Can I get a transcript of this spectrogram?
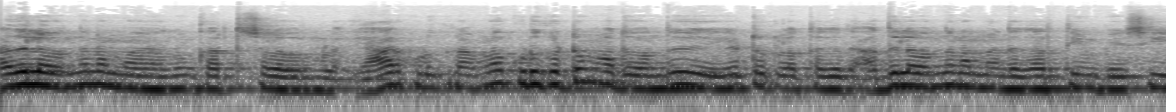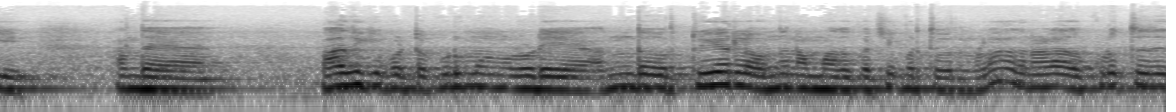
அதில் வந்து நம்ம எதுவும் கருத்து சொல்ல விரும்பல. யார் கொடுக்குறாங்களோ கொடுக்கட்டும் அது வந்து ஏற்றுக்கொள்ளத்தகுது அதில் வந்து நம்ம இந்த கருத்தையும் பேசி அந்த பாதிக்கப்பட்ட குடும்பங்களுடைய அந்த ஒரு துயரில் வந்து நம்ம அதை கொச்சைப்படுத்த விரும்பல. அதனால் அதை கொடுத்தது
